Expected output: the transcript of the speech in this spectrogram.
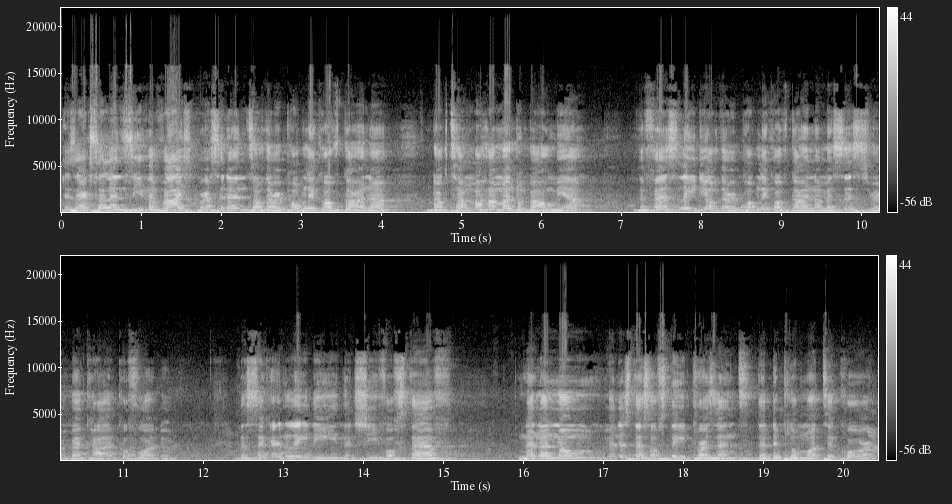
His Excellency the Vice President of the Republic of Ghana, Dr. Muhammadu Bawumia, the First Lady of the Republic of Ghana, Mrs. Rebecca Kofoado, the Second Lady, the Chief of Staff, Nana Nananom Ministers of State present, the diplomatic corps,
